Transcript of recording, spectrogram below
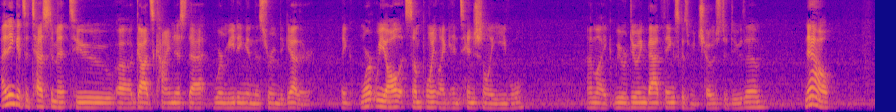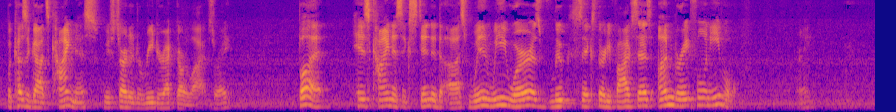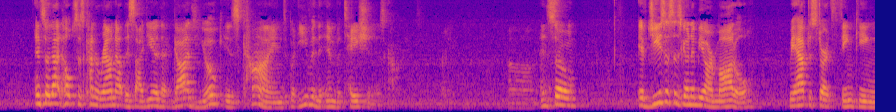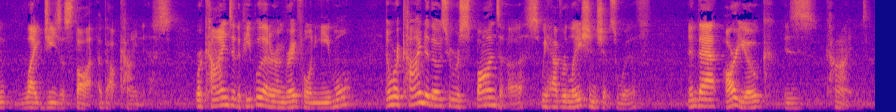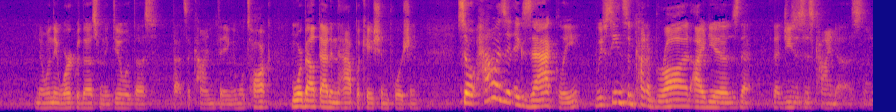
I think it's a testament to uh, God's kindness that we're meeting in this room together. Like, weren't we all at some point like intentionally evil? And like we were doing bad things because we chose to do them? Now, because of God's kindness, we've started to redirect our lives, right? But his kindness extended to us when we were, as Luke 6:35 says, ungrateful and evil. And so that helps us kind of round out this idea that God's yoke is kind, but even the invitation is kind. Right? Um, and so, if Jesus is going to be our model, we have to start thinking like Jesus thought about kindness. We're kind to the people that are ungrateful and evil, and we're kind to those who respond to us, we have relationships with, and that our yoke is kind. You know, when they work with us, when they deal with us, that's a kind thing. And we'll talk more about that in the application portion. So, how is it exactly? We've seen some kind of broad ideas that, that Jesus is kind to us. Like,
